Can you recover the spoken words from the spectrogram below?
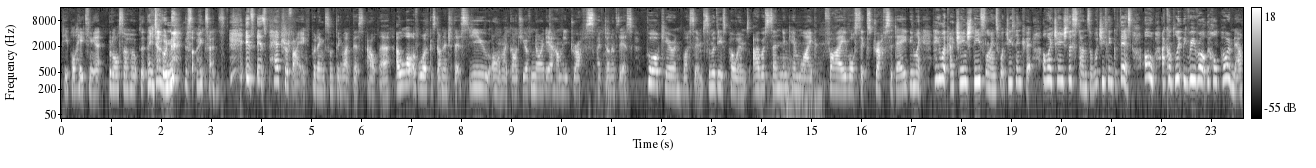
people hating it, but also hope that they don't. Does that make sense? It's petrifying putting something like this out there. A lot of work has gone into this. You, oh my god, you have no idea how many drafts I've done of this. Poor Kieran, bless him. Some of these poems, I was sending him like five or six drafts a day, being like, hey look, I changed these lines, what do you think of it? Oh, I changed this stanza, what do you think of this? Oh, I completely rewrote the whole poem now,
